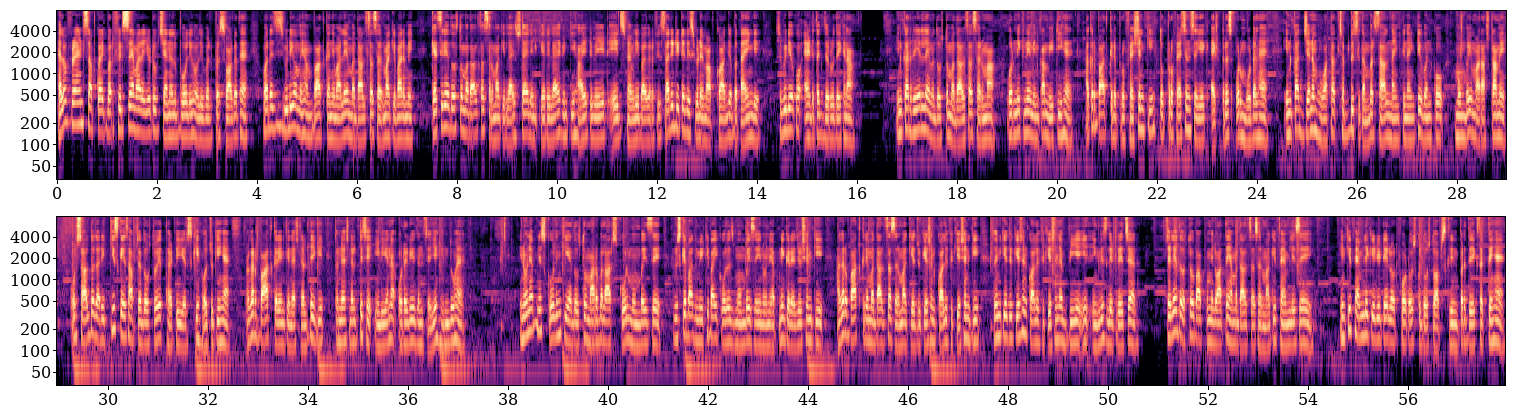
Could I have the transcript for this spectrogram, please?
Hello friends आपका एक बार फिर से हमारे यूट्यूब चैनल बोली होली वर्ल्ड पर स्वागत है। और इस वीडियो में हम बात करने वाले हैं मदालसा शर्मा के बारे में। कैसी रहे दोस्तों मदालसा शर्मा की लाइफ स्टाइल इनकी रिलाइफ इनकी height weight age family biography सारी डिटेल इस वीडियो में आपको आगे बताएँगे। सो वीडियो को एंड तक ज़रूर देखना। इनका रियल नेम है दोस्तों, मदालसा शर्मा, और निक नेम इनका मीठी है। अगर बात करें प्रोफेशन की तो प्रोफेशन से ये एक एक्ट्रेस और मॉडल हैं। इनका जन्म हुआ था 26 सितंबर साल 1991 को मुंबई, महाराष्ट्र में, और साल 2021 के हिसाब से दोस्तों ये 30 इयर्स की हो चुकी हैं। अगर बात करें इनकी नेशनलिटी की तो नेशनलिटी से इंडियन है और रिलीजन से ये हिंदू हैं। इन्होंने अपनी स्कूलिंग की है दोस्तों मार्बल आर्ट स्कूल मुंबई से। फिर उसके बाद मीठी बाई कॉलेज मुंबई से इन्होंने अपनी ग्रेजुएशन की। अगर बात करें मदालसा शर्मा की एजुकेशन क्वालिफिकेशन की तो इनकी एजुकेशन क्वालिफिकेशन है बी ए इंग्लिश लिटरेचर चलिए दोस्तों, अब आपको मिलवाते हैं मदालसा शर्मा की फैमिली से। इनकी फैमिली की डिटेल और फ़ोटोज़ को दोस्तों आप स्क्रीन पर देख सकते हैं।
